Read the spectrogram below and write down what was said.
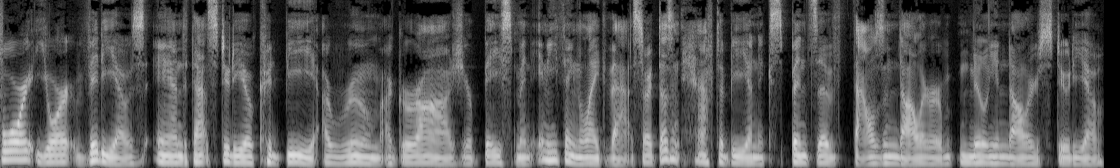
for your videos. And that studio could be a room, a garage, your basement, anything like that. So it doesn't have to be an expensive $1,000 or million dollar studio.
